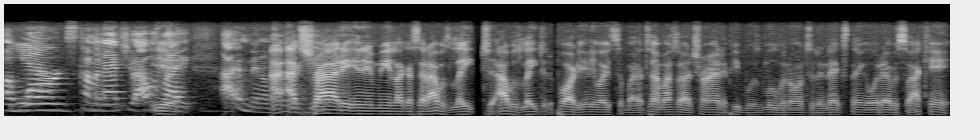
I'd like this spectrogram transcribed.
of Yeah. words coming Yeah. at you. I was Yeah. like, I haven't been on Twitter. I, I tried years. it, and I mean, like I said, I was late. To, I was late to the party anyway. So by the time I started trying it, people was moving on to the next thing or whatever. So I can't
